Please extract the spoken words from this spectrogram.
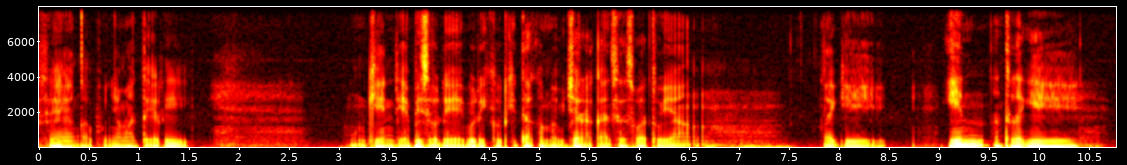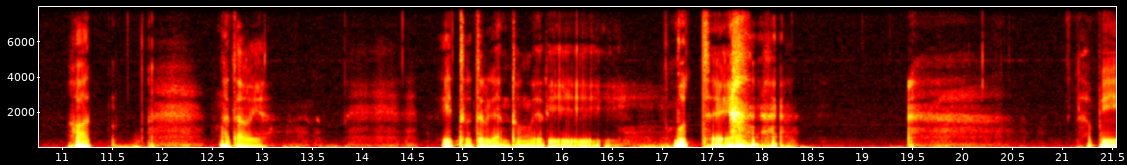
Saya nggak punya materi. Mungkin di episode berikut kita akan membicarakan sesuatu yang lagi in atau lagi hot. Nggak tahu ya. Itu tergantung dari mood saya. tapi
